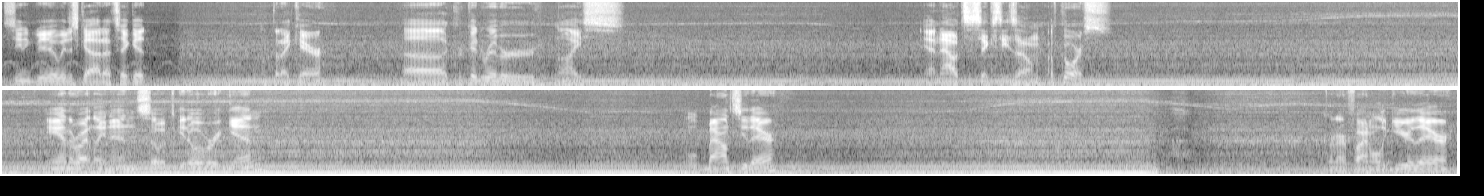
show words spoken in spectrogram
Scenic View. We just got a ticket. Not that I care. Uh, Crooked River. Nice. Yeah, now it's a 60 zone. Of course. And the right lane ends, so we have to get over again. A little bouncy there. Final gear there.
